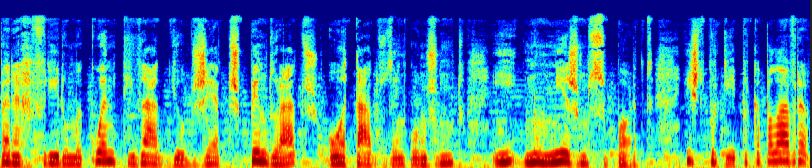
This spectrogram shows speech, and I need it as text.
para referir uma quantidade de objetos pendurados ou atados em conjunto e num mesmo suporte. Isto porquê? Porque a palavra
